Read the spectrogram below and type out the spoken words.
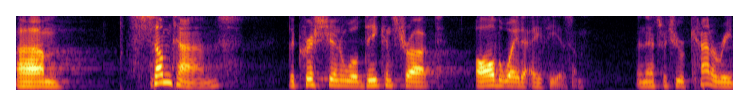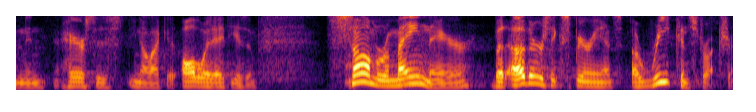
Um, Sometimes the Christian will deconstruct all the way to atheism. And that's what you were kind of reading in Harris's, you know, like all the way to atheism. Some remain there, but others experience a reconstruction.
